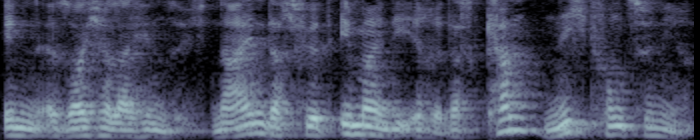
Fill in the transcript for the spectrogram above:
in solcherlei Hinsicht. Nein, das führt immer in die Irre. Das kann nicht funktionieren.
